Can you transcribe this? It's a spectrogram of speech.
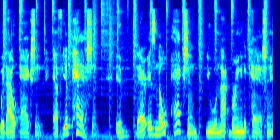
without action. F your passion. If there is no action, you will not bring the cash in.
